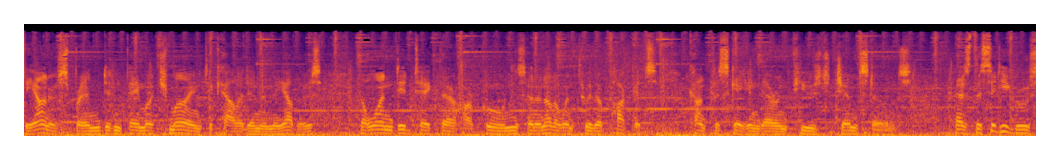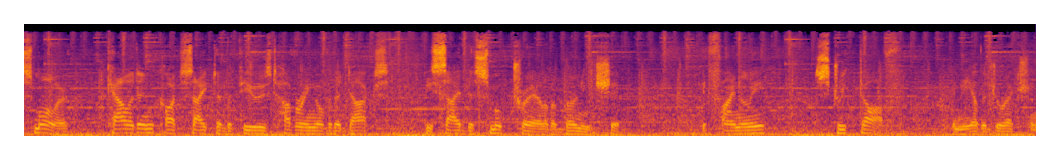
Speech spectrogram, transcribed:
The honor spren didn't pay much mind to Kaladin and the others, though one did take their harpoons and another went through their pockets, confiscating their infused gemstones. As the city grew smaller, Kaladin caught sight of the fused hovering over the docks beside the smoke trail of a burning ship. It finally streaked off in the other direction.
